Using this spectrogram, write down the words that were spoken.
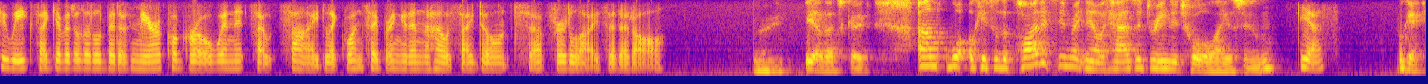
two weeks I give it a little bit of Miracle-Gro when it's outside. Like once I bring it in the house, I don't uh, fertilize it at all. Right. Yeah, that's good. Um, well, okay. So the pot it's in right now, it has a drainage hole, I assume. Yes. Okay,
